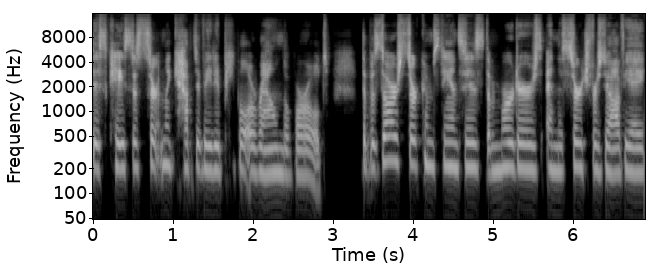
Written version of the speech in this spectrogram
This case has certainly captivated people around the world. The bizarre circumstances, the murders, and the search for Xavier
